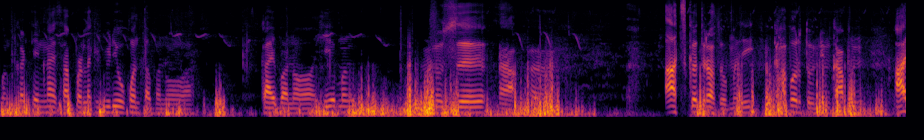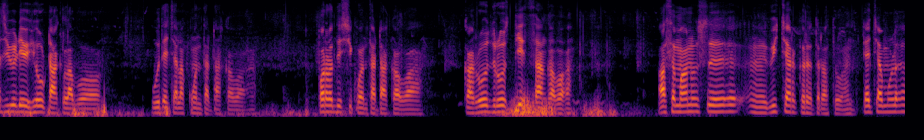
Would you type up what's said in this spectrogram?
पण कंटेंट नाही सापडला की व्हिडिओ कोणता बनवावा? काय बनवा हे मग माणूस आचकत राहतो. म्हणजे घाबरतो. नेमकं आपण आज व्हिडिओ हे टाकला बुवा. उद्याच्याला कोणता टाकावा? परदेशी कोणता टाकावा? का रोज रोज तेच सांगावा? असं माणूस विचार करत राहतो आणि त्याच्यामुळं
